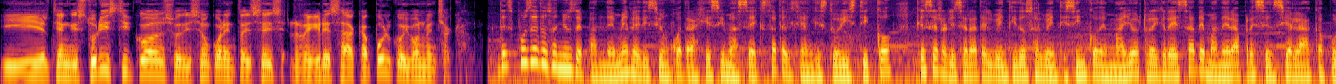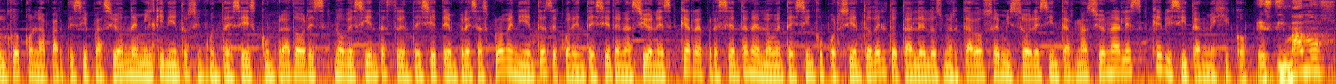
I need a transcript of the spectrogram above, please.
Y el Tianguis Turístico, en su edición 46, regresa a Acapulco, Ivonne Menchaca. Después de dos años de pandemia, la edición cuadragésima sexta del Tianguis Turístico, que se realizará del 22 al 25 de mayo, regresa de manera presencial a Acapulco con la participación de 1.556 compradores, 937 empresas provenientes de 47 naciones, que representan el 95% del total de los mercados emisores internacionales que visitan México. Estimamos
